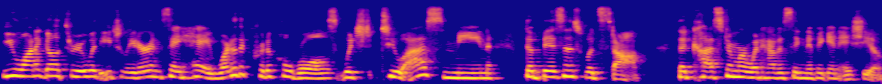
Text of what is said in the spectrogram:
You want to go through with each leader and say, hey, what are the critical roles, which to us mean the business would stop the customer would have a significant issue.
